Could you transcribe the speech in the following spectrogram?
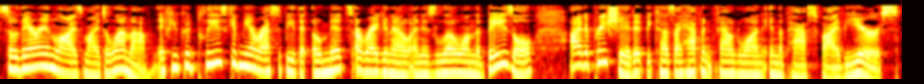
So therein lies my dilemma. If you could please give me a recipe that omits oregano and is low on the basil, I'd appreciate it because I haven't found one in the past five years.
